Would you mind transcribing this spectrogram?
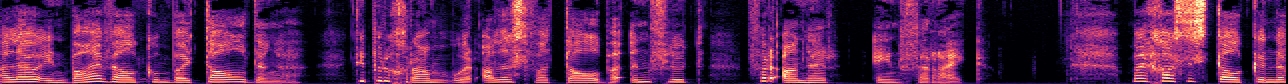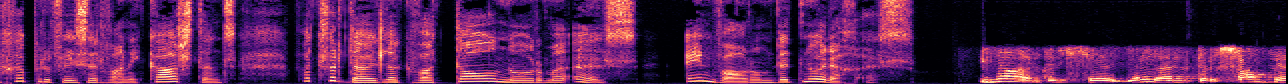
Hallo en baie welkom by Taaldinge, die program oor alles wat taal beïnvloed, verander en verryk. My gas is taalkundige professor Wannie Karstens wat verduidelik wat taalnorme is en waarom dit nodig is. Ja, dit is 'n uh, hele interessante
